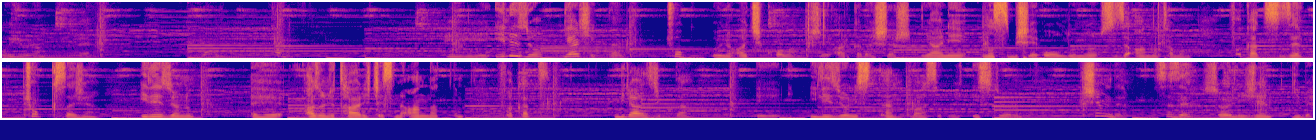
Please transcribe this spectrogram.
Koyuyorum Oh, tamam. Ee, illüzyon gerçekten çok önü açık olan bir şey arkadaşlar. Yani nasıl bir şey olduğunu size anlatamam. Fakat size çok kısaca illüzyonun e, az önce tarihçesini anlattım. Fakat birazcık da e, illüzyonistten bahsetmek istiyorum. Şimdi size söyleyeceğim gibi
